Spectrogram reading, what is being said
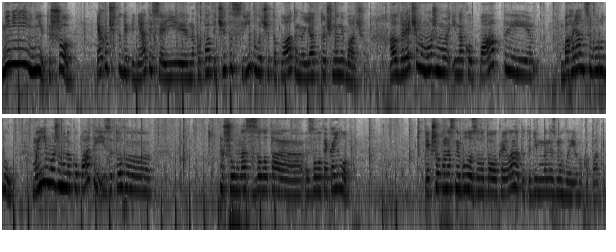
Ні, ні, ні, ні, ти що? Я хочу туди піднятися і накопати чи то срібло, чи то платину, я точно не бачу. Але, до речі, ми можемо і накопати багрянцеву руду. Ми її можемо накопати із-за того, що у нас золота, золоте кайло. Якщо б у нас не було золотого кайла, то тоді б ми не змогли його копати.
